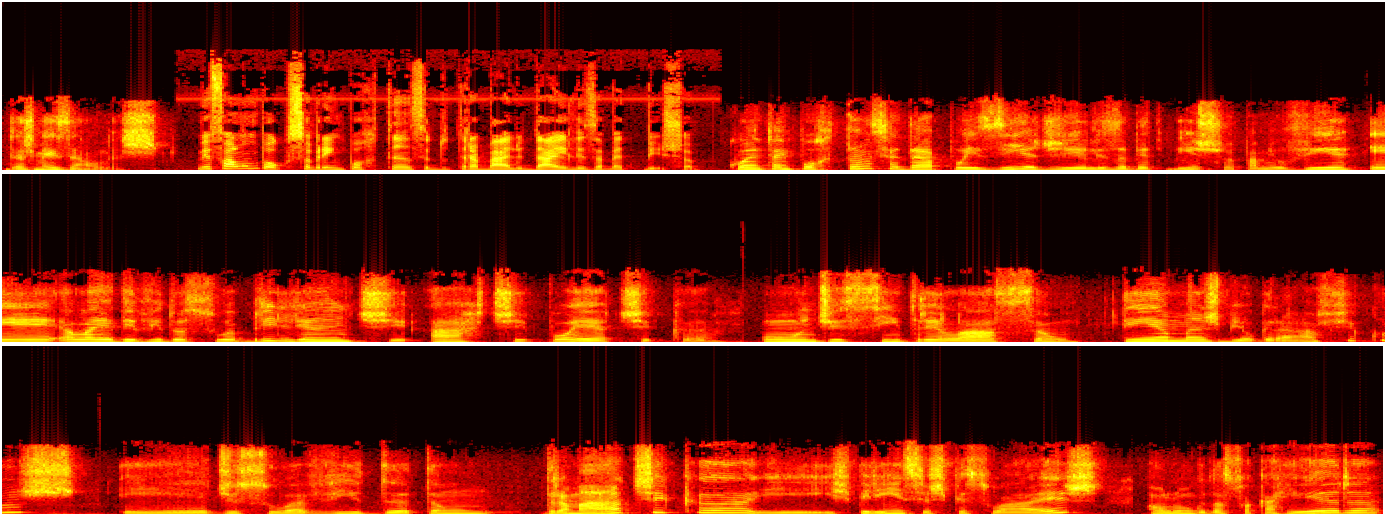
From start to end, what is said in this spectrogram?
das minhas aulas. Me fala um pouco sobre a importância do trabalho da Elizabeth Bishop. Quanto à importância da poesia de Elizabeth Bishop, a meu ver, é, ela é devido à sua brilhante arte poética, onde se entrelaçam temas biográficos e de sua vida tão dramática e experiências pessoais ao longo da sua carreira,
